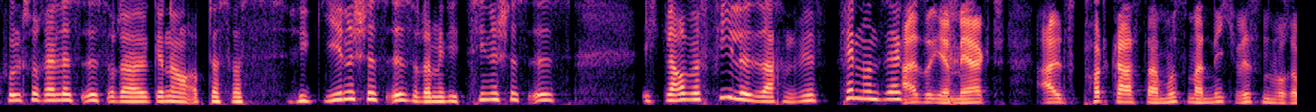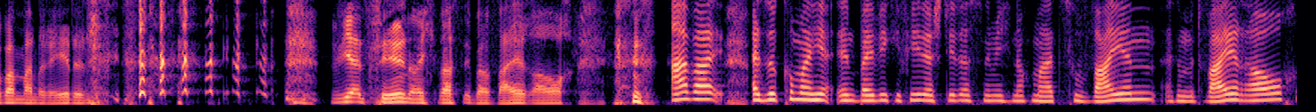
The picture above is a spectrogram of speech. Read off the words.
kulturelles ist oder genau, ob das was hygienisches ist oder medizinisches ist. Ich glaube, viele Sachen. Wir kennen uns sehr gut. Also ihr merkt, als Podcaster muss man nicht wissen, worüber man redet. Wir erzählen euch was über Weihrauch. Aber, also guck mal hier, in, bei Wikipedia steht das nämlich nochmal zu weihen, also mit Weihrauch,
